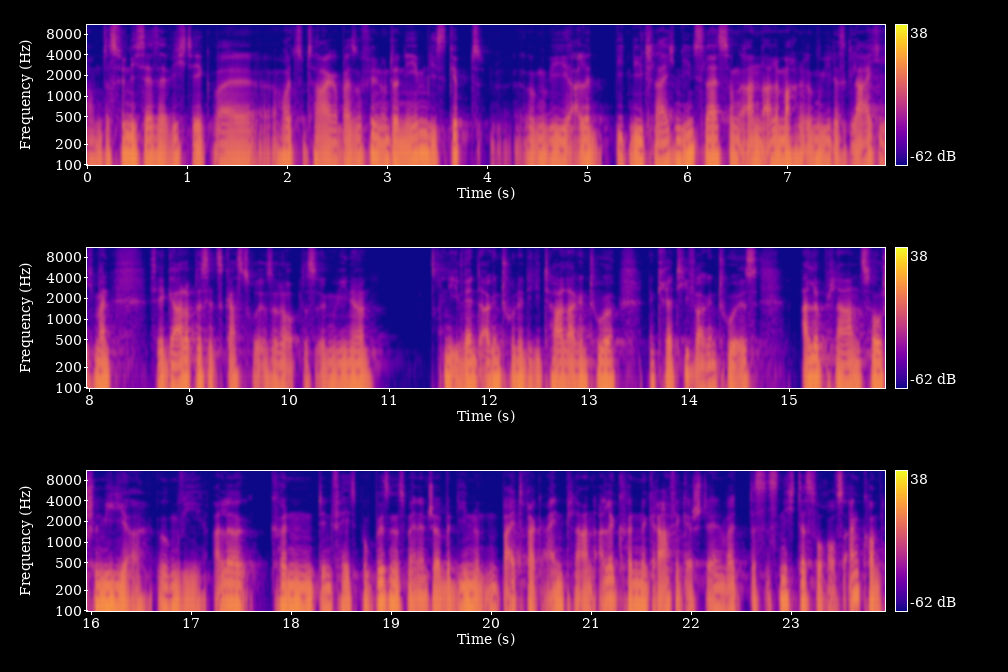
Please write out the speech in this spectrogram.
ähm, das finde ich sehr, sehr wichtig, weil äh, heutzutage bei so vielen Unternehmen, die es gibt, irgendwie alle bieten die gleichen Dienstleistungen an, alle machen irgendwie das Gleiche. Ich meine, ist ja egal, ob das jetzt Gastro ist oder ob das irgendwie eine, eine Eventagentur, eine Digitalagentur, eine Kreativagentur ist alle planen Social Media irgendwie. Alle können den Facebook Business Manager bedienen und einen Beitrag einplanen. Alle können eine Grafik erstellen, weil das ist nicht das, worauf es ankommt.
